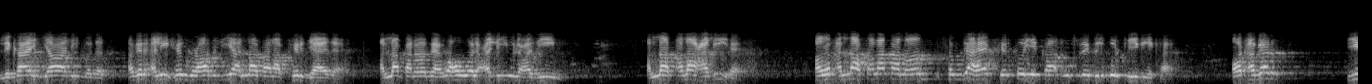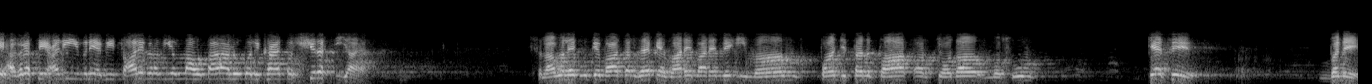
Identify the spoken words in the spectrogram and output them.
لکھا ہے، یا علی مدد۔ اگر علی سے مراد لیا، اللہ تعالیٰ پھر جائز ہے۔ اللہ کا نام ہے وہ علی العظیم۔ اللہ تعالیٰ علی ہے۔ اگر اللہ تعالیٰ کا نام سمجھا ہے، پھر تو یہ اس نے بالکل ٹھیک لکھا ہے۔ اور اگر یہ حضرت علی ابن ابی طالب رضی اللہ تعالیٰ عنہ کو لکھا ہے، تو شرک کیا ہے۔ السلام علیکم کے بعد درج ہے کہ ہمارے بارے میں امام پانچ تن پاک اور چودہ مصوم کیسے بنے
